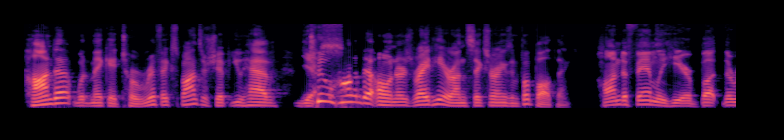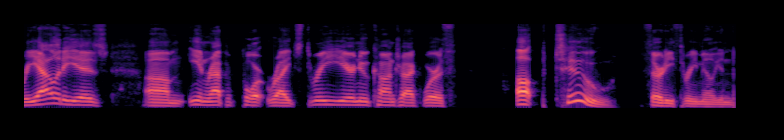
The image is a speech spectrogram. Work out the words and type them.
Honda would make a terrific sponsorship. You have yes. two Honda owners right here on Six Rings and Football Things. Honda family here. But the reality is, um, Ian Rapoport writes three year new contract worth up to $33 million.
